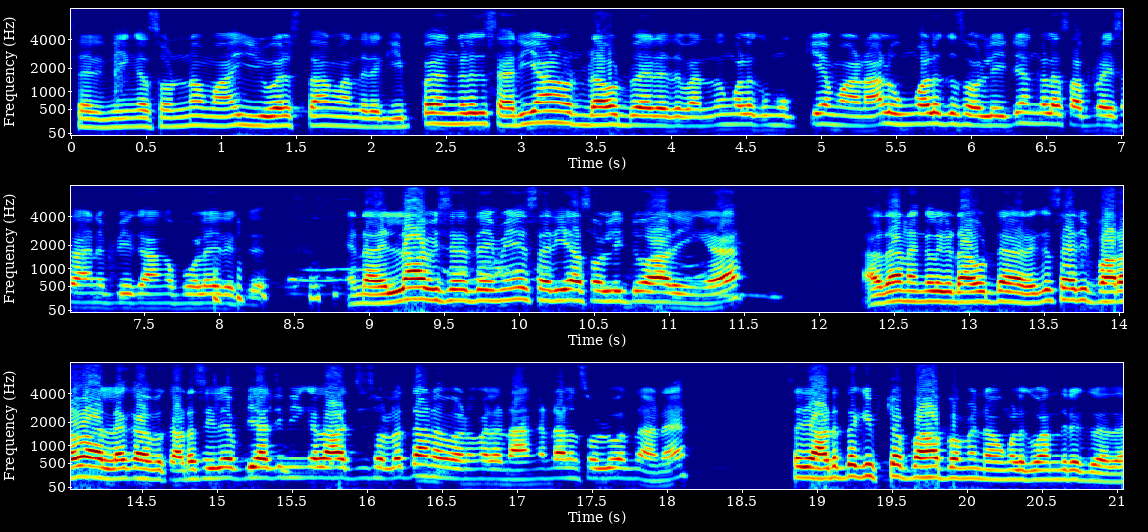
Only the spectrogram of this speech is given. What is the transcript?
சரி நீங்க சொன்ன மாதிரி யூஎஸ் தான் வந்திருக்கு. இப்போ எங்களுக்கு சரியான ஒரு டவுட் வேற இது வந்து உங்களுக்கு முக்கியமானால் உங்களுக்கு சொல்லிட்டு எங்களை சர்ப்ரைஸா அனுப்பியிருக்காங்க போல இருக்கு. ஏன்னா எல்லா விஷயத்தையுமே சரியா சொல்லிட்டு வாரீங்க. அதான் எங்களுக்கு டவுட்டா இருக்கு. சரி பரவாயில்ல. கடைசியில எப்படியாச்சும் நீங்களாச்சும் சொல்லத்தானே வேணும். இல்லை நாங்கன்னாலும் சொல்லுவோம் தானே. சரி அடுத்த கிஃப்டை பார்ப்போமே. என்ன உங்களுக்கு வந்திருக்கிறத.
